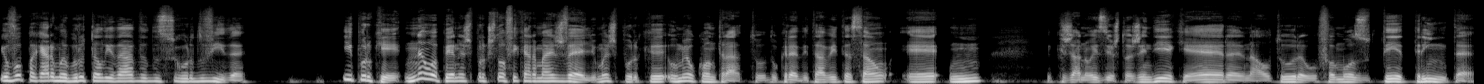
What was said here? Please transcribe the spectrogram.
eu vou pagar uma brutalidade de seguro de vida. E porquê? Não apenas porque estou a ficar mais velho, mas porque o meu contrato do crédito à habitação é um que já não existe hoje em dia, que era, na altura, o famoso T30.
